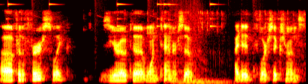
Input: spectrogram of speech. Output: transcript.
Uh, for the first, like, 0 to 110 or so, I did floor 6 runs.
